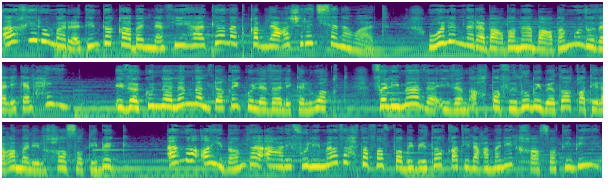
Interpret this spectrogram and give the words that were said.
آخر مرة تقابلنا فيها كانت قبل عشرة سنوات ولم نرى بعضنا بعضا منذ ذلك الحين إذا كنا لم نلتقي كل ذلك الوقت فلماذا إذا أحتفظ ببطاقة العمل الخاصة بك؟ أنا أيضا لا أعرف لماذا احتفظت ببطاقة العمل الخاصة بي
